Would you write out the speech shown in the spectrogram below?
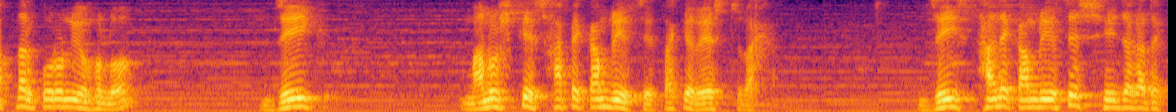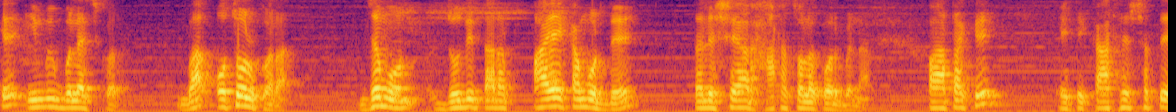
আপনার করণীয় হলো, যেই মানুষকে সাপে কামড়িয়েছে তাকে রেস্ট রাখা। যেই স্থানে কামড়িয়েছে সেই জায়গাটাকে ইমিউবলাইজ করা বা অচল করা। যেমন যদি তার পায়ে কামড় দেয়, তাহলে সে আর হাঁটাচলা করবে না। পাটাকে এটি কাঠের সাথে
